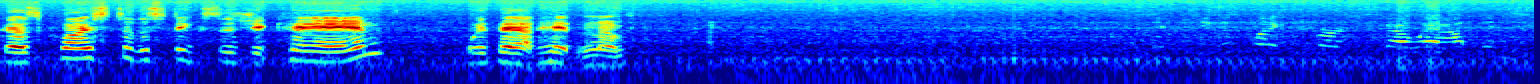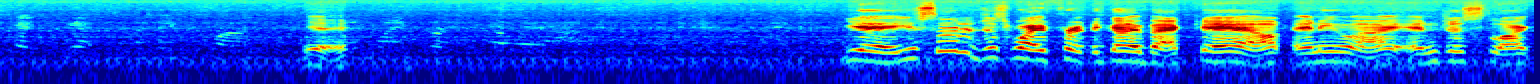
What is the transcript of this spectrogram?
Go as close to the sticks as you can without hitting them. Yeah. Yeah, you sort of just wait for it to go back out anyway and just like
